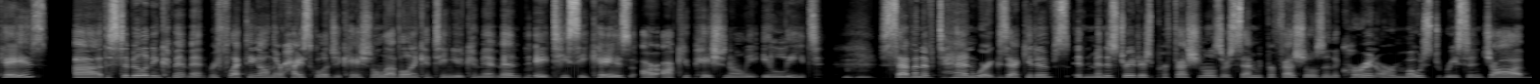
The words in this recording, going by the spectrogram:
atcks uh, the stability and commitment, reflecting on their high school educational level and continued commitment, Mhm. ATCKs are occupationally elite. Mhm. Seven of 10 were executives, administrators, professionals, or semi professionals in the current or most recent job.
